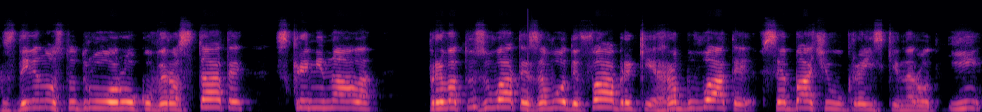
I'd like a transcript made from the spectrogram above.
з 92-го року виростати з кримінала, приватизувати заводи, фабрики, грабувати, все бачив український народ і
